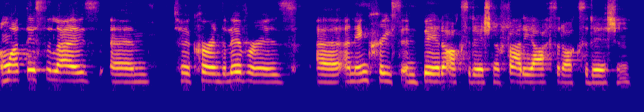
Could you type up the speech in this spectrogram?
And what this allows um, to occur in the liver is uh, an increase in beta oxidation or fatty acid oxidation.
